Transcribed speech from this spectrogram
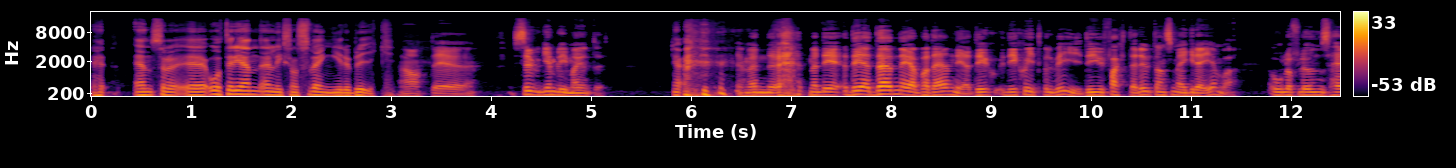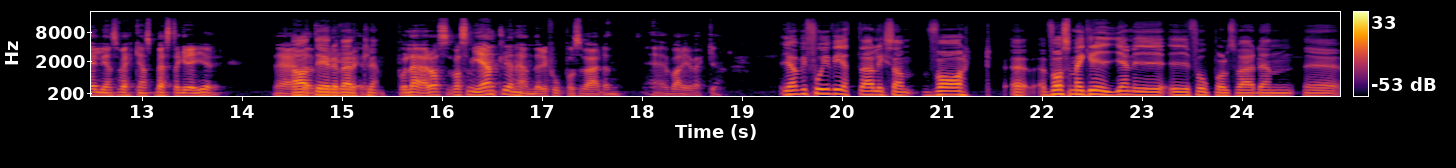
en, så, eh, återigen en liksom svängig rubrik. Ja, det sugen blir man ju inte. Men, eh, men det, det, den är vad den är. Det, det skiter väl vi i. Det är ju faktarutan som är grejen va? Olof Lunds helgens veckans bästa grejer. Eh, Ja, det är det verkligen. Får lära oss vad som egentligen händer i fotbollsvärlden eh, varje vecka. Ja, vi får ju veta liksom vart, eh, vad som är grejen i, i fotbollsvärlden eh,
